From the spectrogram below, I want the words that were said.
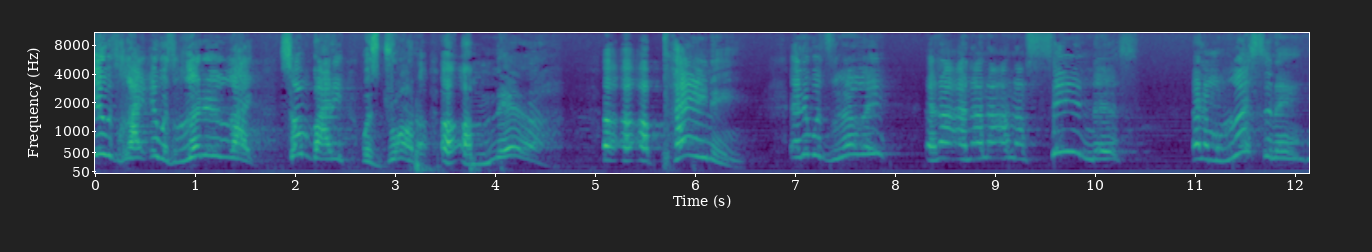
It was like, it was literally like somebody was drawing a, a, a mirror, a, a, a, painting. And it was really, and, I, and, I, and I'm seeing this, and I'm listening,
